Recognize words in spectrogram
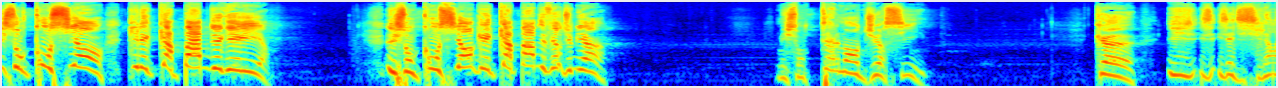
ils sont conscients qu'il est capable de guérir. Ils sont conscients qu'il est capable de faire du bien. Mais ils sont tellement endurcis qu'ils ils, ont dit, si là,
